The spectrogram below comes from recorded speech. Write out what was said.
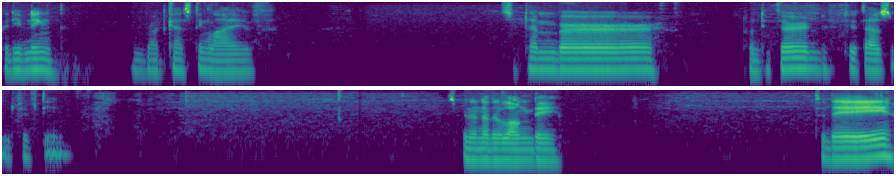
Good evening. I'm broadcasting live. September 23rd, 2015. It's been another long day. Today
